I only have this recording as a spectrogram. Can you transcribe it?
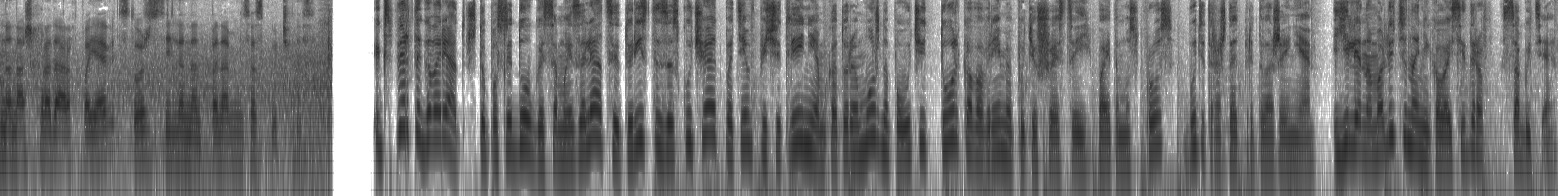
на наших радарах появитесь, тоже сильно по нам не соскучились. Эксперты говорят, что после долгой самоизоляции туристы заскучают по тем впечатлениям, которые можно получить только во время путешествий. Поэтому спрос будет рождать предложение. Елена Малютина, Николай Сидоров. События.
